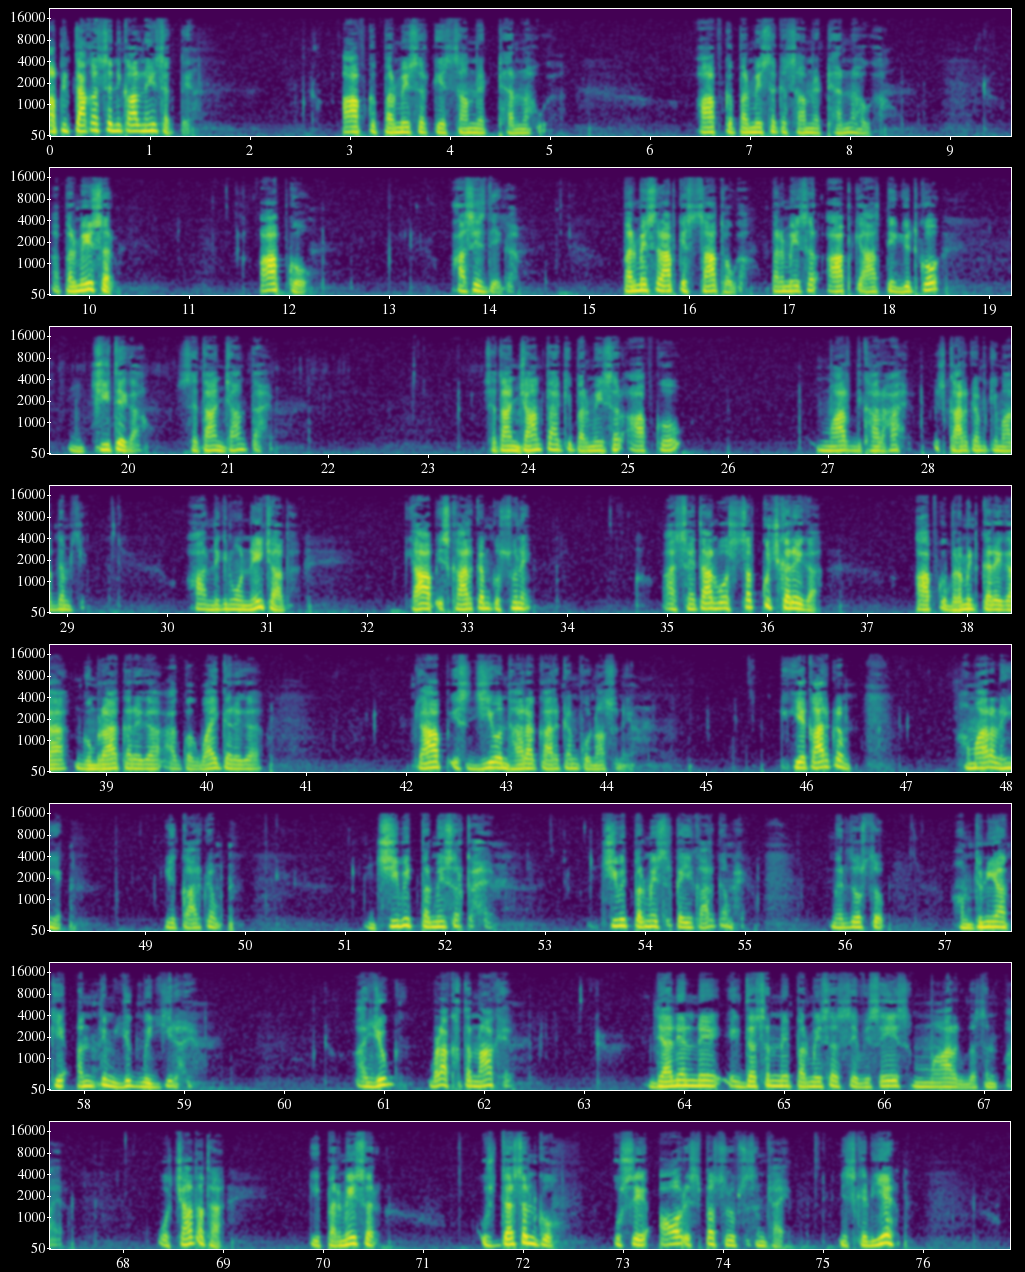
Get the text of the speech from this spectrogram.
अपनी ताकत से निकाल नहीं सकते। आपको परमेश्वर के सामने ठहरना होगा। आपको परमेश्वर के सामने ठहरना होगा। और परमेश्वर आपको आशीष देगा। परमेश्वर आपके साथ होगा। परमेश्वर आपके आत्मिक युद्ध को जीतेगा। शैतान जानता है। शैतान जानता है कि परमेश्वर आपको मार्ग दिखा रहा है इस कार्यक्रम के माध्यम से। हाँ लेकिन वो नहीं चाहता कि आप इस कार्यक्रम को सुने। आज शैतान वो सब कुछ करेगा। आपको भ्रमित करेगा, गुमराह करेगा आपको अगुवाई करेगा। कि आप इस जीवन धारा कार्यक्रम को ना सुने। यह कार्यक्रम हमारा नहीं है। यह कार्यक्रम जीवित परमेश्वर का है। जीवित परमेश्वर का यह कार्यक्रम है। मेरे दोस्तों, हम दुनिया के अंतिम युग में जी रहे हैं। और युग बड़ा खतरनाक है। ध्यान ने एक दर्शन में परमेश्वर से विशेष मार्गदर्शन पाया। वो चाहता था कि परमेश्वर उस दर्शन को उसे और स्पष्ट रूप से समझाए। जिसके लिए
